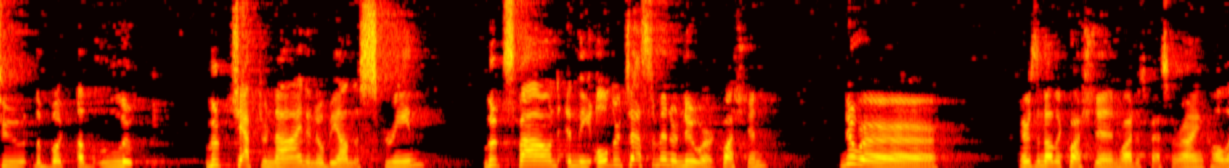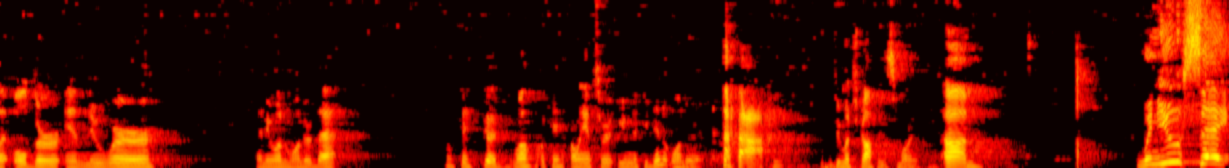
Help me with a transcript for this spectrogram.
to the book of Luke. Luke chapter 9, and it'll be on the screen. Luke's found in the Older Testament or newer? Question. Newer. Here's another question. Why does Pastor Ryan call it older and newer? Anyone wondered that? Okay, good. Well, okay, I'll answer it even if you didn't wonder it. Too much coffee this morning. Um, when you say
